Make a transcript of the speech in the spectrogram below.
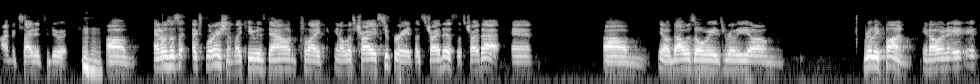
I'm excited to do it. Mm-hmm. Um, and it was just exploration. Like he was down to like, you know, let's try Super 8, let's try this, let's try that. And um, you know, that was always really um really fun, you know, and it, it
